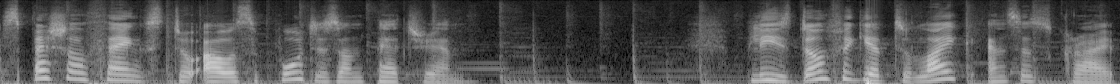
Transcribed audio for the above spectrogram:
Special thanks to our supporters on Patreon. Please don't forget to like and subscribe.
